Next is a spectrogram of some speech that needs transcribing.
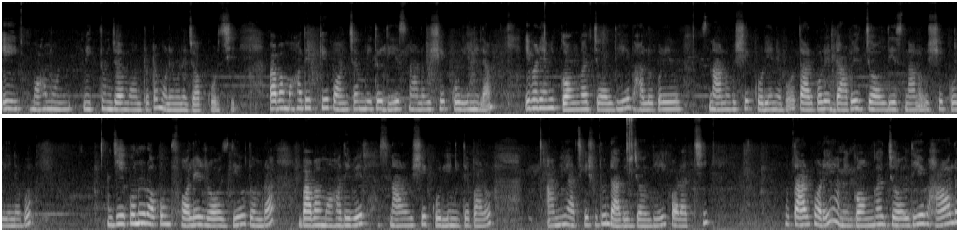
এই মহামন, মৃত্যুঞ্জয় মন্ত্রটা মনে মনে জপ করছি। বাবা মহাদেবকে পঞ্চামৃত দিয়ে স্নান অভিষেক করিয়ে নিলাম। এবারে আমি গঙ্গার জল দিয়ে ভালো করে স্নান অভিষেক করিয়ে নেব। তারপরে ডাবের জল দিয়ে স্নান অভিষেক করিয়ে নেব। যে কোনো রকম ফলের রস দিয়েও তোমরা বাবা মহাদেবের স্নান অভিষেক করিয়ে নিতে পারো। আমি আজকে শুধু ডাবের জল দিয়েই করাচ্ছি। তারপরে আমি গঙ্গার জল দিয়ে ভালো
